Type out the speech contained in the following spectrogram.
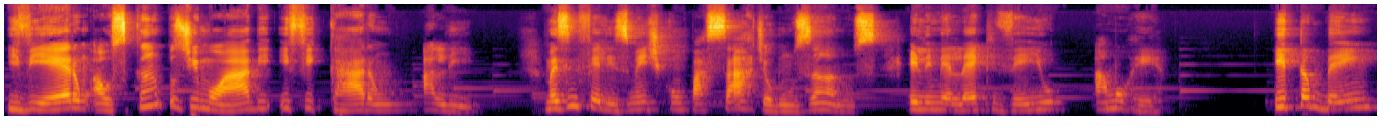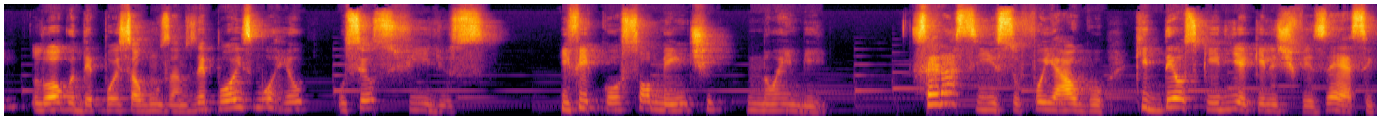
e vieram aos campos de Moabe e ficaram ali. Mas infelizmente, com o passar de alguns anos, Elimeleque veio a morrer. E também, logo depois, alguns anos depois, morreu os seus filhos e ficou somente Noemi. Será se isso foi algo que Deus queria que eles fizessem?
